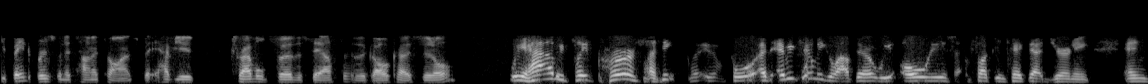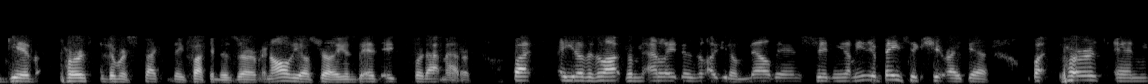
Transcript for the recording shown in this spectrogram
You've been to Brisbane a ton of times, but have you travelled further south to the Gold Coast at all? We have. We played Perth. I think for every time we go out there, we always fucking take that journey and give Perth the respect that they fucking deserve, and all the Australians, it, it, for that matter. But you know, there's a lot from Adelaide. There's a lot, you know, Melbourne, Sydney. I mean, the basic shit right there. But Perth and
